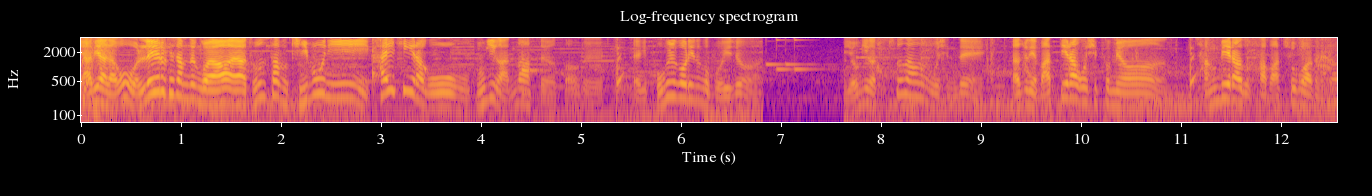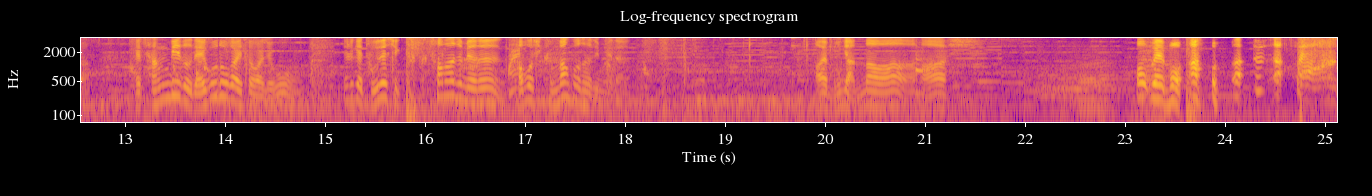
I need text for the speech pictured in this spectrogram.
야비하다고? 원래 이렇게 잡는 거야. 야 돈스타브 기본이 카이팅이라고. 무기가 안 나왔어요 썩을 자 여기 보글거리는 거 보이죠? 여기가 촉수 나오는 곳인데 나중에 맞디라고 싶으면 장비라도 다 맞추고 하든가. 장비도 내구도가 있어가지고 이렇게 두 대씩 탁 쳐맞으면은 갑옷이 금방 부서집니다 아 무기 안 나와 아씨 어왜 뭐? 아! 어, 아! 으, 아! 아!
